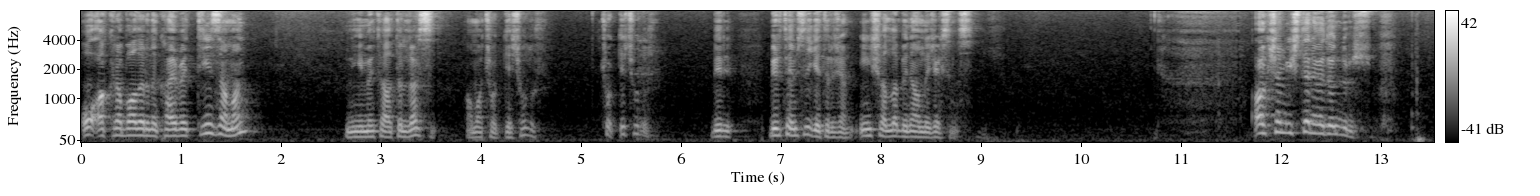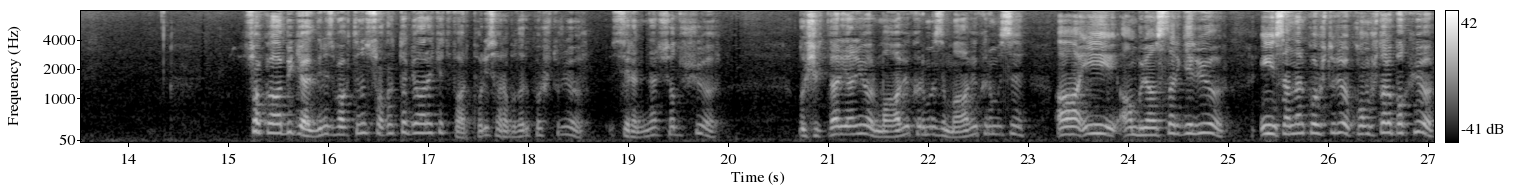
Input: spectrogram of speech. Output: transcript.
o akrabalarını kaybettiğin zaman nimeti hatırlarsın. Ama çok geç olur. Çok geç olur. Bir, bir temsil getireceğim. İnşallah beni anlayacaksınız. Akşam işten eve döndünüz. Sokağa bir geldiniz baktınız sokakta bir hareket var. Polis arabaları koşturuyor. Sirenler çalışıyor. Işıklar yanıyor. Mavi kırmızı mavi kırmızı. Aa iyi ambulanslar geliyor. İnsanlar koşturuyor. Komşulara bakıyor.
